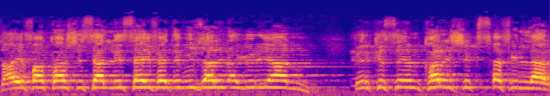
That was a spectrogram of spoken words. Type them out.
zayıfa karşı selli seyf edip üzerine yürüyen bir kısım karışık sefiller,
